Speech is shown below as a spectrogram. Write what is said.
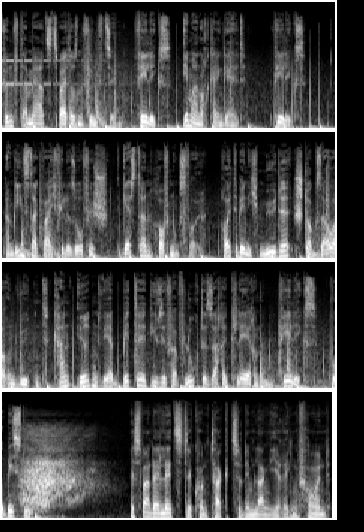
5. März 2015. Felix, immer noch kein Geld. Felix, am Dienstag war ich philosophisch, gestern hoffnungsvoll. Heute bin ich müde, stocksauer und wütend. Kann irgendwer bitte diese verfluchte Sache klären? Felix, wo bist du? Es war der letzte Kontakt zu dem langjährigen Freund.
